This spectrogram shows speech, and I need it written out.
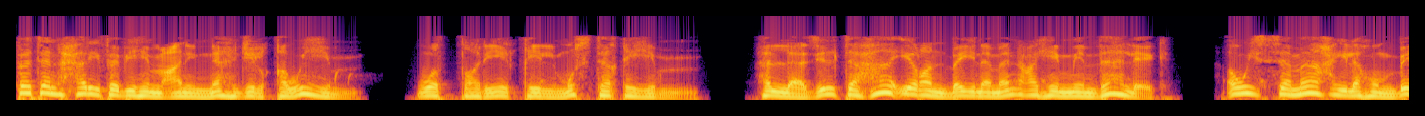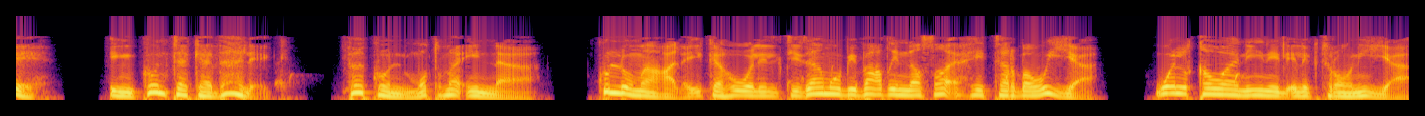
فتنحرف بهم عن النهج القويم؟ والطريق المستقيم؟ هل لا زلت حائرا بين منعهم من ذلك أو السماح لهم به؟ إن كنت كذلك فكن مطمئنا كل ما عليك هو الالتزام ببعض النصائح التربوية والقوانين الإلكترونية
